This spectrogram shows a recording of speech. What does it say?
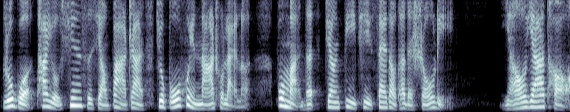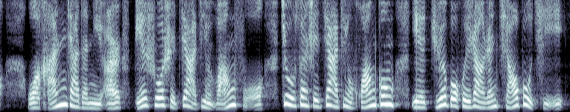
如果她有心思想霸占，就不会拿出来了。不满的将地契塞到他的手里。姚丫头，我韩家的女儿，别说是嫁进王府，就算是嫁进皇宫，也绝不会让人瞧不起。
